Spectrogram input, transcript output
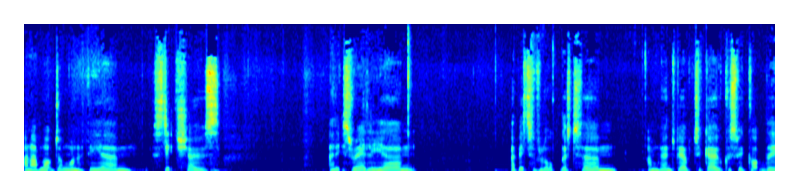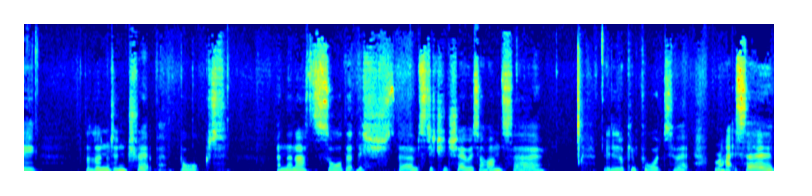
and I've not done one of the um, stitch shows, and it's really um, a bit of luck that um, I'm going to be able to go because we've got the the London trip booked and then I saw that this um, stitching show is on so really looking forward to it. Right so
